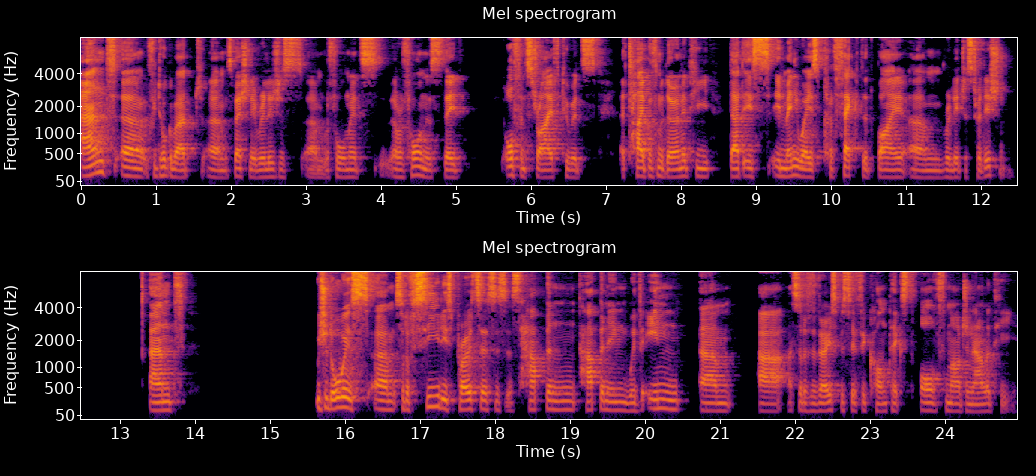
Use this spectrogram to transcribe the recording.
And uh, if we talk about um, especially religious um, reformists, reformists, they often strive towards a type of modernity that is in many ways perfected by um, religious tradition. And we should always um, sort of see these processes as happen happening within um, a, a, sort of a very specific context of marginality.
